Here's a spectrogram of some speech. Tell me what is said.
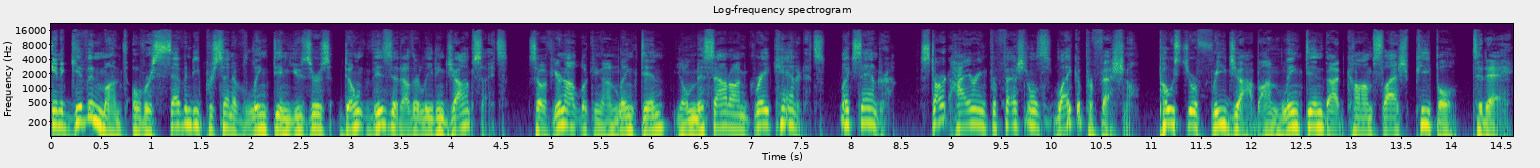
In a given month, over 70% of LinkedIn users don't visit other leading job sites. So if you're not looking on LinkedIn, you'll miss out on great candidates like Sandra. Start hiring professionals like a professional. Post your free job on linkedin.com/people slash people today.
